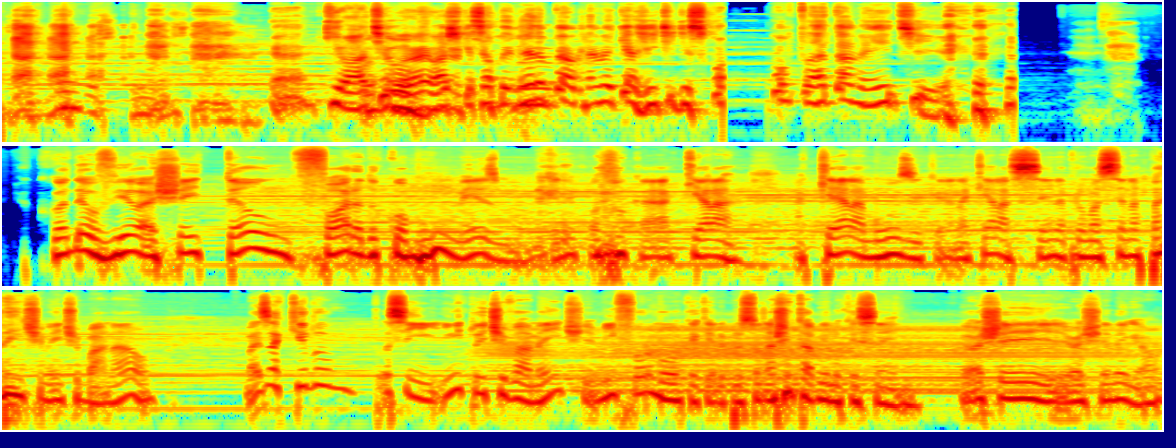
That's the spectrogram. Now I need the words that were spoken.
é, que ótimo! Eu, eu acho que esse é o primeiro programa que a gente discorda Completamente. Quando eu vi, eu achei tão fora do comum mesmo. Ele colocar aquela, aquela música naquela cena para uma cena aparentemente banal. Mas aquilo, assim, intuitivamente me informou que aquele personagem estava enlouquecendo. Eu achei, eu achei legal.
